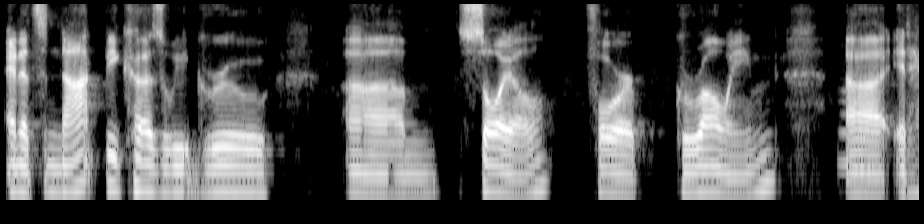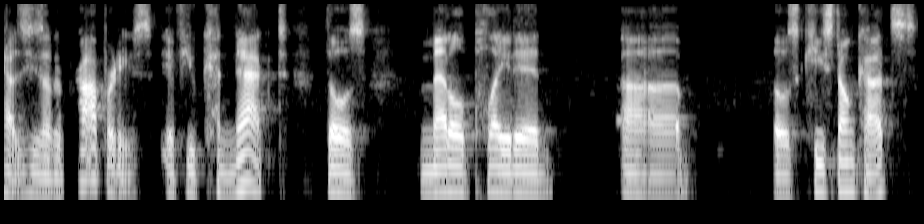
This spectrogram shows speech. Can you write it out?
And it's not because we grew um, soil for growing, mm-hmm. uh, it has these other properties. If you connect those metal plated, uh, those keystone cuts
